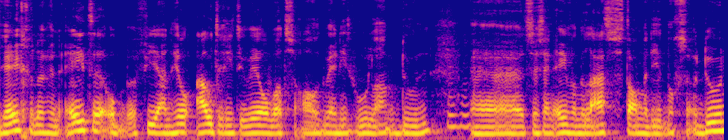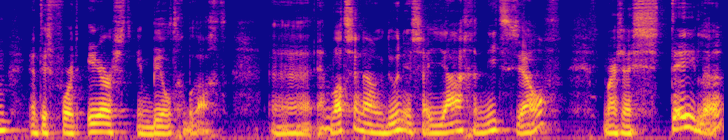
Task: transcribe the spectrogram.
regelen hun eten op, via een heel oud ritueel... wat ze al, ik weet niet hoe lang, doen. Mhm. Ze zijn een van de laatste stammen die het nog zo doen. En het is voor het eerst in beeld gebracht. Eh, en wat zij namelijk doen, is zij jagen niet zelf... maar zij stelen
